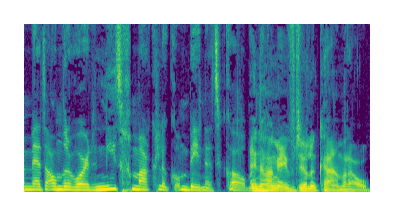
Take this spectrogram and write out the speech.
met andere woorden, niet gemakkelijk om binnen te komen. En hang eventueel een camera op.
